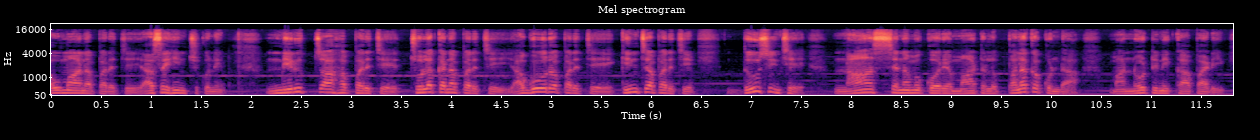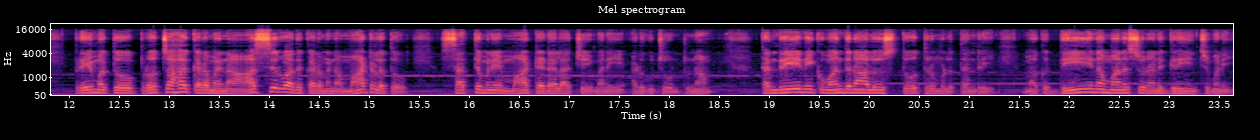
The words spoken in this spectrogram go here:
అవమానపరిచే అసహించుకుని నిరుత్సాహపరిచే చులకనపరిచే అఘోరపరిచే కించపరిచే దూషించే నాశనము కోరే మాటలు పలకకుండా మా నోటిని కాపాడి ప్రేమతో ప్రోత్సాహకరమైన ఆశీర్వాదకరమైన మాటలతో సత్యమునే మాట్లాడేలా చేయమని అడుగుచూ ఉంటున్నాం. తండ్రి నీకు వందనాలు స్తోత్రములు తండ్రి. మాకు దీన మనస్సును అనుగ్రహించమని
